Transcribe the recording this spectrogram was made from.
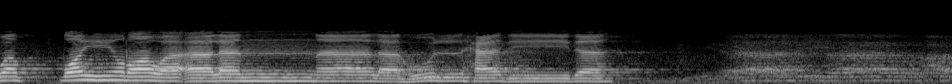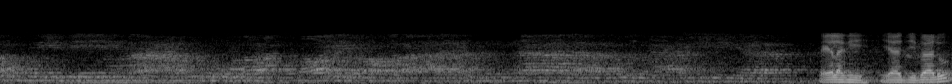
والطير وألنا له الحديد Sekali lagi, ya jibalu.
